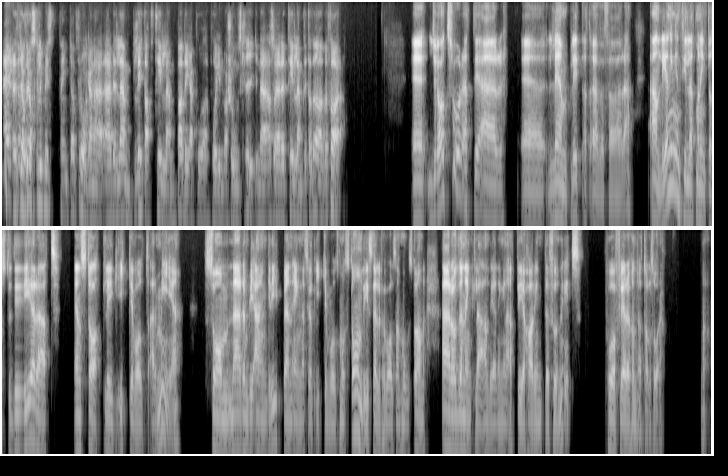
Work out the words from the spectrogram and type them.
Jag, jag, skulle misstänka att frågan är, är det lämpligt att tillämpa det på, på invasionskrig? Nej, alltså är det tillämpligt att överföra? Eh, jag tror att det är eh, lämpligt att överföra. Anledningen till att man inte har studerat en statlig icke-våldsarmé som när den blir angripen ägnar sig åt icke-våldsmotstånd istället för våldsamt motstånd är av den enkla anledningen att det har inte funnits på flera hundratals år. Ja.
